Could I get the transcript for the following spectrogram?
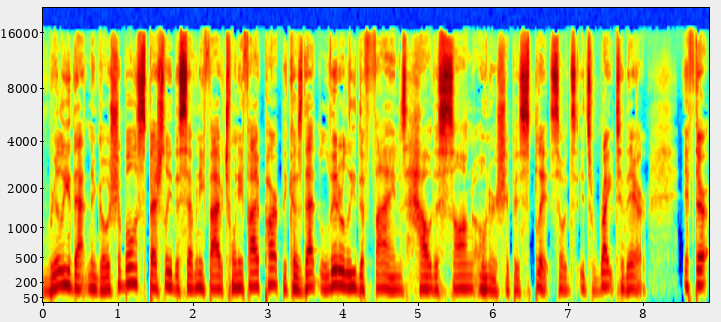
really that negotiable, especially the 75 25 part, because that literally defines how the song ownership is split. So it's, it's right to there. If there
